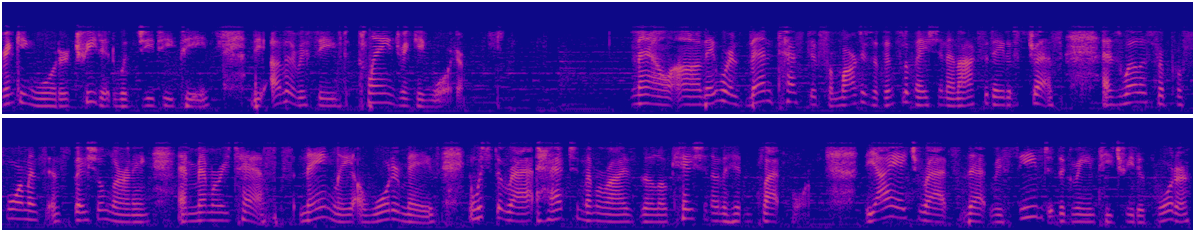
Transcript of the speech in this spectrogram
drinking water treated with GTP, the other received plain drinking water. Now, uh, they were then tested for markers of inflammation and oxidative stress, as well as for performance in spatial learning and memory tasks, namely a water maze in which the rat had to memorize the location of a hidden platform. The IH rats that received the green tea treated water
